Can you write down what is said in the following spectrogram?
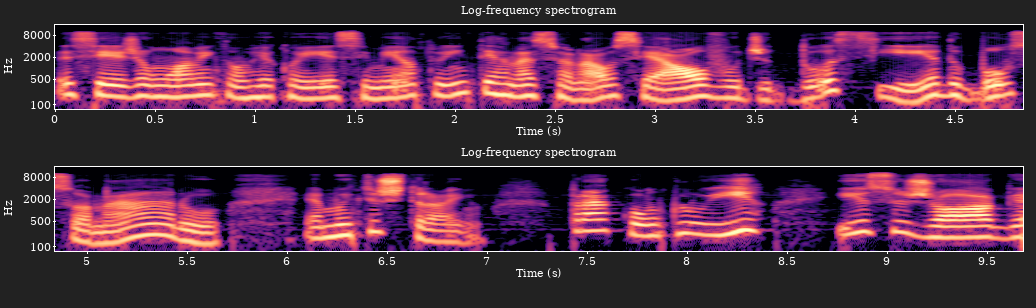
ou seja, um homem com reconhecimento internacional ser alvo de dossiê do Bolsonaro é muito estranho. Para concluir, isso joga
